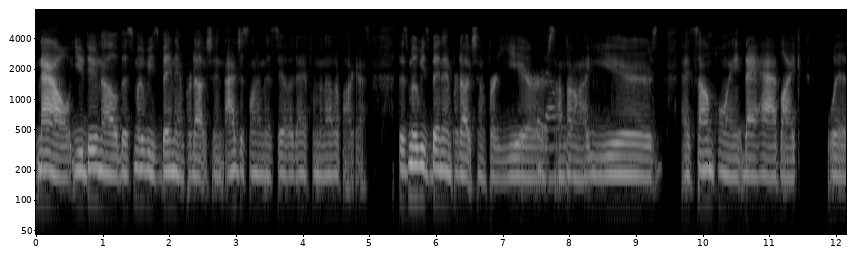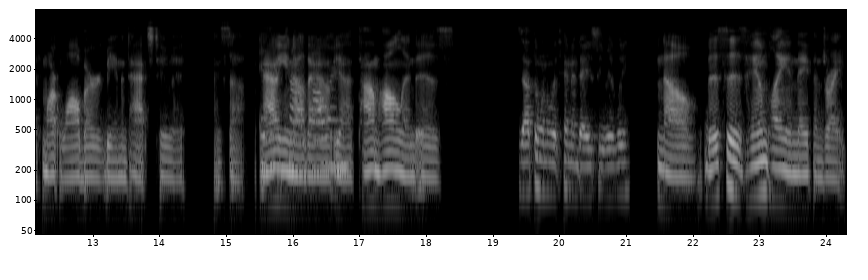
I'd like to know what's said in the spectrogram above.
Now, you do know this movie's been in production. I just learned this the other day from another podcast. This movie's been in production for years. long I'm talking about years. At some point, they had, like, with Mark Wahlberg being attached to it and stuff. now Isn't you know Tom they have, Holland- yeah, Tom Holland is. Is that the one with him and Daisy Ridley? No, this is him playing Nathan Drake,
